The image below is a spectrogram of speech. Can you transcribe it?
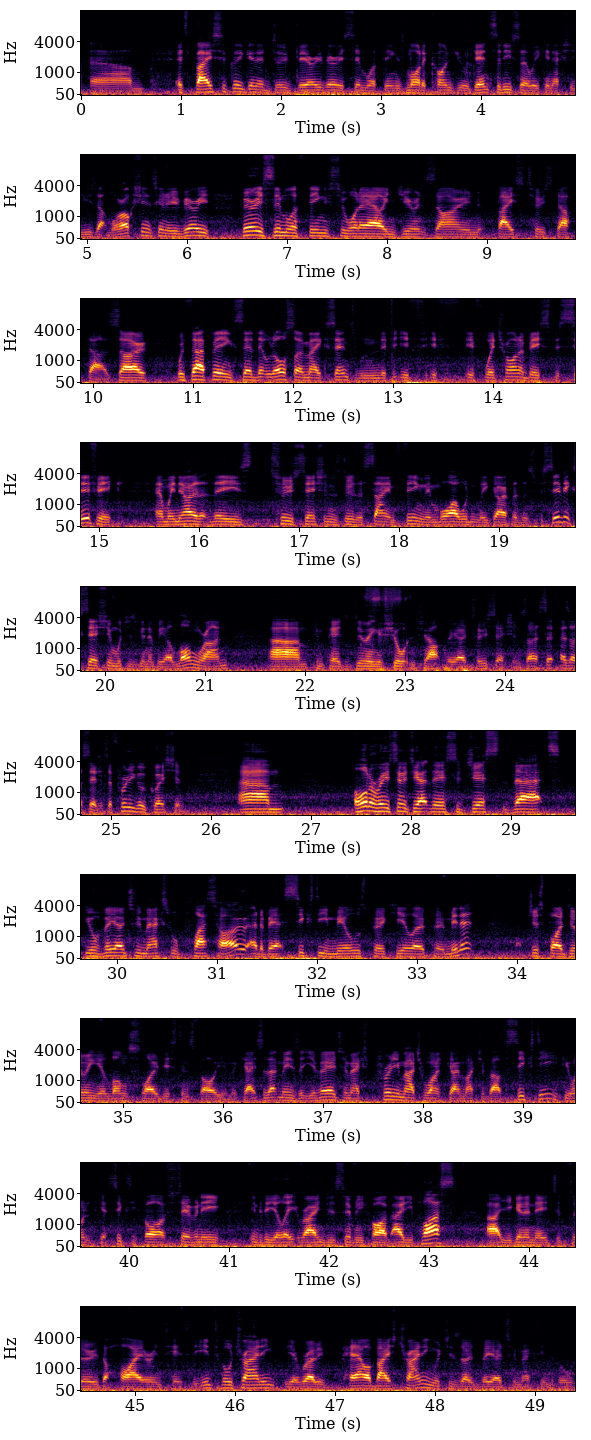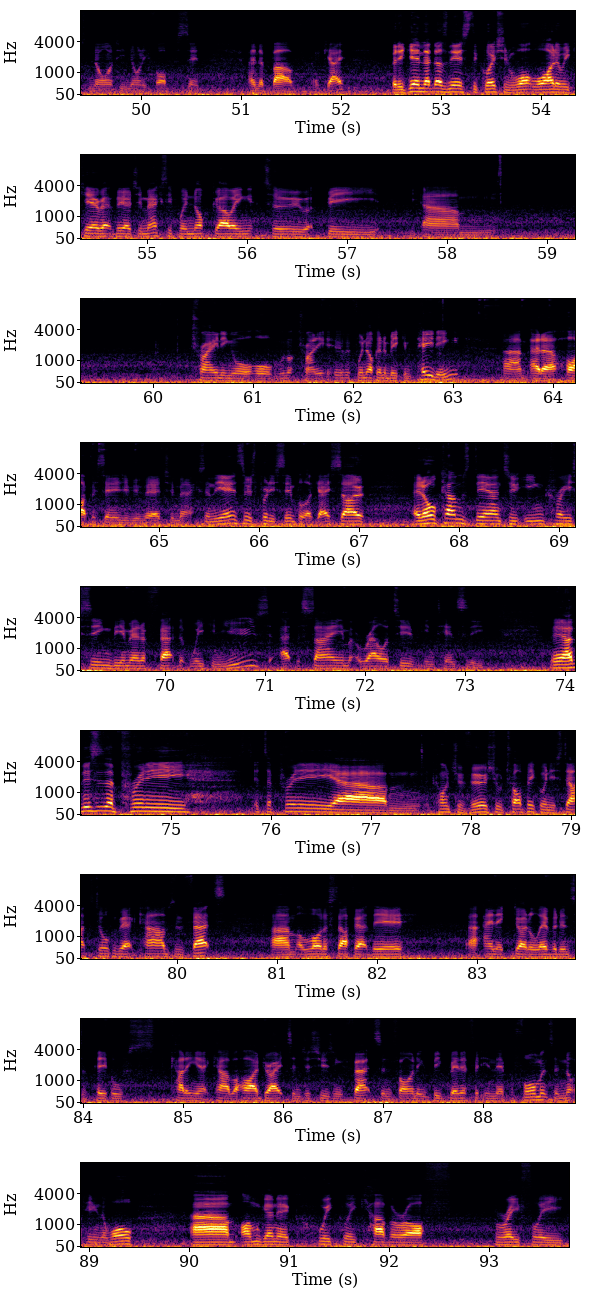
Um, it's basically going to do very, very similar things. Mitochondrial density, so we can actually use up more oxygen. It's going to do very, very similar things to what our endurance zone base two stuff does. So, with that being said, that would also make sense. If, if, if, if we're trying to be specific and we know that these two sessions do the same thing, then why wouldn't we go for the specific session, which is going to be a long run, um, compared to doing a short and sharp VO2 session? So, as I said, it's a pretty good question. Um, a lot of research out there suggests that your VO2 max will plateau at about 60 mils per kilo per minute just by doing your long slow distance volume okay? So that means that your VO2 max pretty much won't go much above 60 if you want it to get 65 70 into the elite ranges 75 80 plus uh, you're going to need to do the higher intensity interval training the aerobic power based training which is those VO2 max intervals 90 95% and above okay but again, that doesn't answer the question. Why, why do we care about VO2 max if we're not going to be um, training or, or not training, if we're not going to be competing um, at a high percentage of your VO2 max? And the answer is pretty simple, okay? So it all comes down to increasing the amount of fat that we can use at the same relative intensity. Now, this is a pretty it's a pretty um, controversial topic when you start to talk about carbs and fats. Um, a lot of stuff out there, uh, anecdotal evidence of people cutting out carbohydrates and just using fats and finding big benefit in their performance and not hitting the wall. Um, I'm going to quickly cover off briefly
